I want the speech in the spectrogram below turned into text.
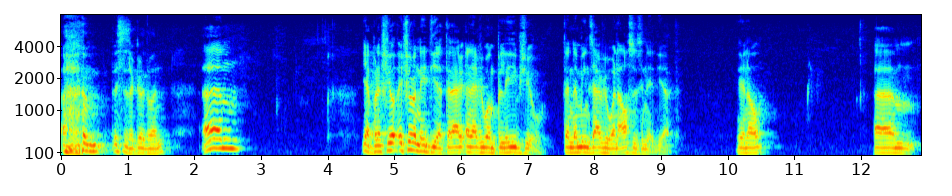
Um, this is a good one. Um, yeah, but if you're if you're an idiot that and everyone believes you, then that means everyone else is an idiot. You know. Um,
